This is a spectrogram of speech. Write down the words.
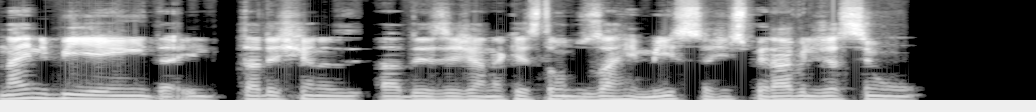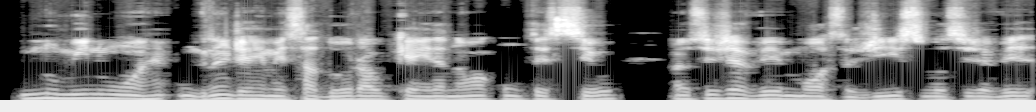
Na NBA ainda, ele tá deixando a desejar na questão dos arremessos. A gente esperava ele já ser um, no mínimo, um grande arremessador, algo que ainda não aconteceu. Mas você já vê mostras disso, você já vê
